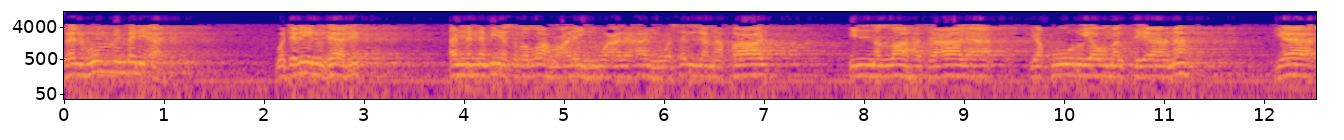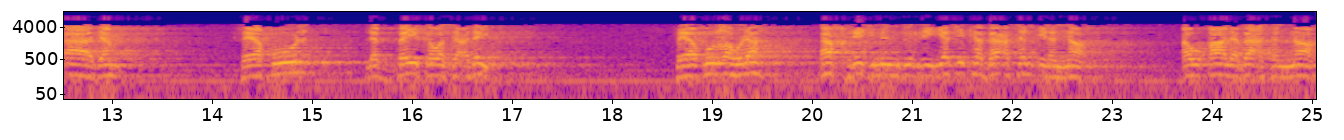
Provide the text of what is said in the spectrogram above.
بل هم من بني آدم. ودليل ذلك أن النبي صلى الله عليه وعلى آله وسلم قال إن الله تعالى يقول يوم القيامة يا آدم فيقول لبيك وسعديك. فيقول الله له أخرج من ذريتك بعثا إلى النار أو قال بعث النار.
